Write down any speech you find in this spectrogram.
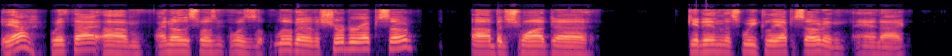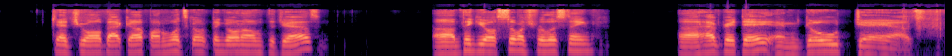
yeah, with that, um, I know this was was a little bit of a shorter episode, uh, but just wanted to get in this weekly episode and and uh, catch you all back up on what's go- been going on with the Jazz. Um, thank you all so much for listening. Uh, have a great day and go Jazz.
